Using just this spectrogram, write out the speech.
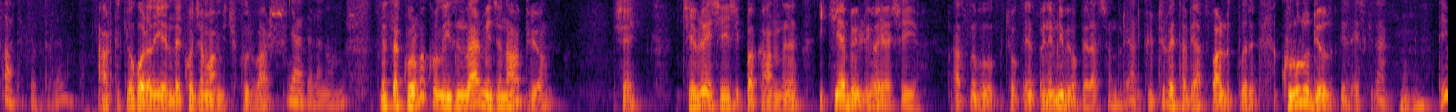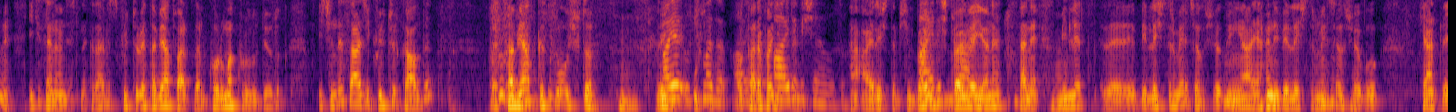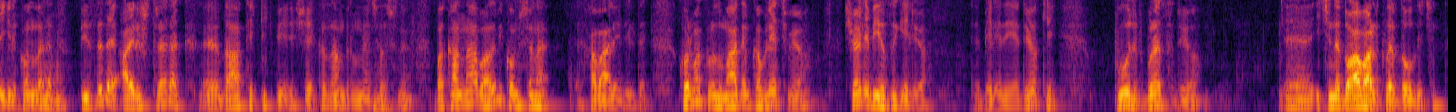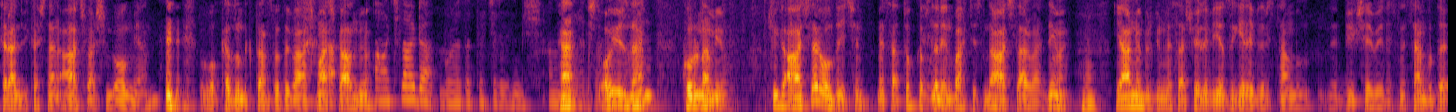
Artık yok tabii. Artık yok orada yerinde kocaman bir çukur var. Yerdelen olmuş. Mesela koruma kurulu izin vermeyince ne yapıyor? Şey Çevre ve Şehircilik Bakanlığı ikiye bölüyor ya şeyi. Aslında bu çok önemli bir operasyondur. Yani kültür ve tabiat varlıkları kurulu diyorduk biz eskiden. Değil mi? İki sene öncesine kadar biz kültür ve tabiat varlıklarını koruma kurulu diyorduk. İçinde sadece kültür kaldı. E, tabiat kısmı uçtu. Ve Hayır uçtu. uçmadı. O Ayrı- tarafa gitti. Ayrı bir şey oldu. Ha, ayrı işte. Şimdi böl, böl ve yönet. Hani millet e, birleştirmeye çalışıyor. Dünya yani birleştirmeye çalışıyor bu kentle ilgili konuları. Bizde de ayrıştırarak e, daha teknik bir şey kazandırılmaya çalışılıyor. Bakanlığa bağlı bir komisyona e, havale edildi. Koruma kurulu madem kabul etmiyor, şöyle bir yazı geliyor e, belediyeye diyor ki budur burası diyor. Ee, içinde doğa varlıkları da olduğu için herhalde birkaç tane ağaç var şimdi olmayan. o kazındıktan sonra tabii ağaç maaç kalmıyor. Ağaçlar da burada tescil edilmiş. Ha, işte o yüzden korunamıyor. Çünkü ağaçlar olduğu için mesela Topkapı Sarayı'nın bahçesinde ağaçlar var değil mi? Yarın öbür gün mesela şöyle bir yazı gelebilir İstanbul e, Büyükşehir Belediyesi'ne. Sen burada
